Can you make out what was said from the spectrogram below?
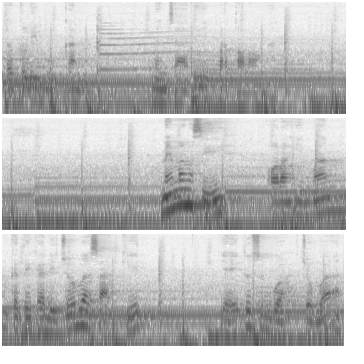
atau kelibukan mencari pertolongan. Memang sih orang iman ketika dicoba sakit yaitu sebuah cobaan,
